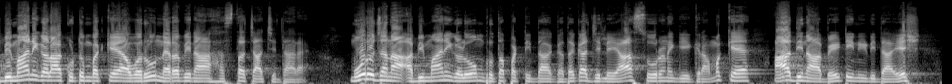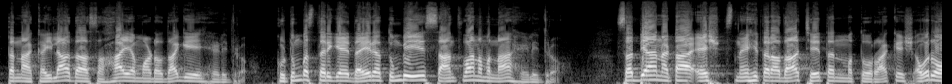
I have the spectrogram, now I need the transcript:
ಅಭಿಮಾನಿಗಳ ಕುಟುಂಬಕ್ಕೆ ಅವರು ನೆರವಿನ ಹಸ್ತ ಚಾಚಿದ್ದಾರೆ. ಮೂರು ಜನ ಅಭಿಮಾನಿಗಳು ಮೃತಪಟ್ಟಿದ್ದ ಗದಗ ಜಿಲ್ಲೆಯ ಸೂರಣಗಿ ಗ್ರಾಮಕ್ಕೆ ಆ ದಿನ ಭೇಟಿ ನೀಡಿದ ಯಶ್ ತನ್ನ ಕೈಲಾದ ಸಹಾಯ ಮಾಡೋದಾಗಿ ಹೇಳಿದರು. ಕುಟುಂಬಸ್ಥರಿಗೆ ಧೈರ್ಯ ತುಂಬಿ ಸಾಂತ್ವನವನ್ನ ಹೇಳಿದರು. ಸದ್ಯ ನಟ ಯಶ್ ಸ್ನೇಹಿತರಾದ ಚೇತನ್ ಮತ್ತು ರಾಕೇಶ್ ಅವರು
